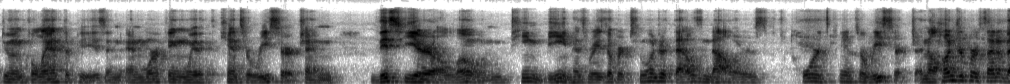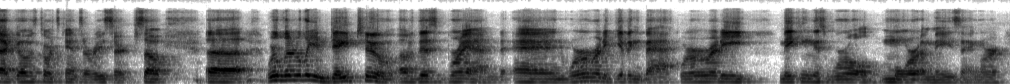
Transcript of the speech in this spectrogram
doing philanthropies and, and working with cancer research. And this year alone, Team Beam has raised over $200,000 towards cancer research, and 100% of that goes towards cancer research. So uh, we're literally in day two of this brand, and we're already giving back. We're already making this world more amazing, or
